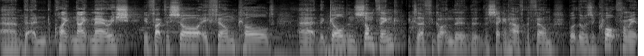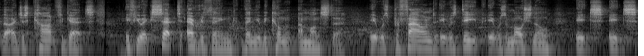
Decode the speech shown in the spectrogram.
uh, that are quite nightmarish. In fact, I saw a film called uh, The Golden Something, because I've forgotten the, the, the second half of the film, but there was a quote from it that I just can't forget. If you accept everything, then you become a monster. It was profound, it was deep, it was emotional, it, it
